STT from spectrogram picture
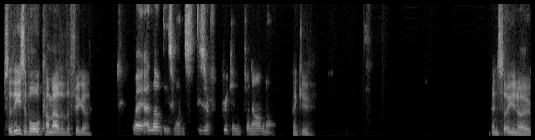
so these have all come out of the figure. Right. I love these ones. These are freaking phenomenal. Thank you. And so, you know,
